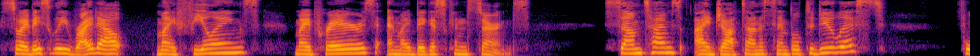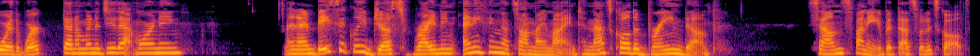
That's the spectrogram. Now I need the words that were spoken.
So I basically write out my feelings, my prayers, and my biggest concerns. Sometimes I jot down a simple to do list for the work that I'm going to do that morning. And I'm basically just writing anything that's on my mind. And that's called a brain dump. Sounds funny, but that's what it's called.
